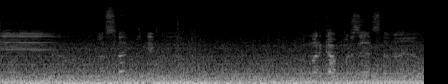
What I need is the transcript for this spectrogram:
E não sei porque é que. marcar presença, não é?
